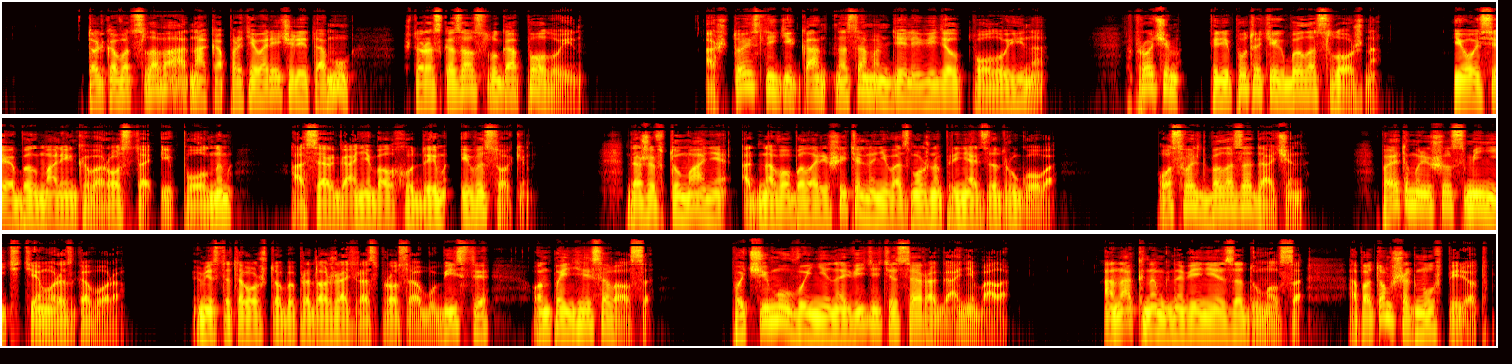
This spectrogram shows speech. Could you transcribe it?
Только вот слова, однако, противоречили тому, что рассказал слуга Полуин. А что, если гигант на самом деле видел Полуина? Впрочем, перепутать их было сложно. Иосия был маленького роста и полным, а сэр Ганнибал худым и высоким. Даже в тумане одного было решительно невозможно принять за другого. Освальд был озадачен, поэтому решил сменить тему разговора. Вместо того, чтобы продолжать расспросы об убийстве, он поинтересовался, «Почему вы ненавидите сэра Ганнибала?» Анак на мгновение задумался, а потом шагнул вперед.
